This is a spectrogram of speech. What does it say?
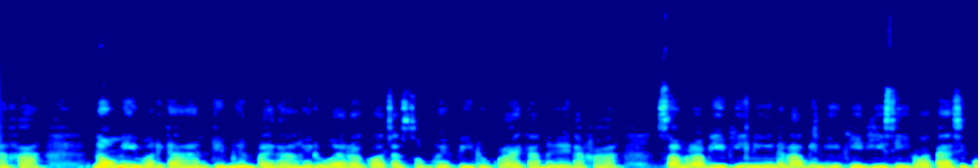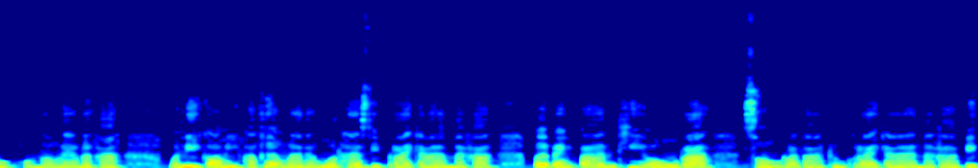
นะคะน้องมีบริการเก็บเงินปลายทางให้ด้วย แล้วก็จะส่งให้ฟรีทุกรายการเลยนะคะ สำหรับ EP นี้นะคะ เป็น EP ที่ 486 ของน้องแล้วนะคะ วันนี้ก็มีพักเครื่องมาทั้งหมด 50 รายการนะคะ เปิดแบ่งปันที่องค์ละ 200 บาททุกรายการนะคะ ปิด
